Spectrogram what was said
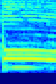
Hey.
